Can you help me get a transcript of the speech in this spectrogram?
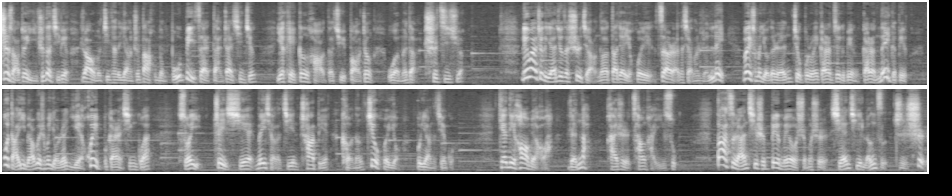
至少对已知的疾病，让我们今天的养殖大户们不必再胆战心惊，也可以更好的去保证我们的吃鸡需要。另外，这个研究的视角呢，大家也会自然而然的想到人类，为什么有的人就不容易感染这个病，感染那个病？不打疫苗，为什么有人也会不感染新冠？所以这些微小的基因差别，可能就会有不一样的结果。天地浩渺啊，人呐还是沧海一粟。大自然其实并没有什么是贤妻冷子，只是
